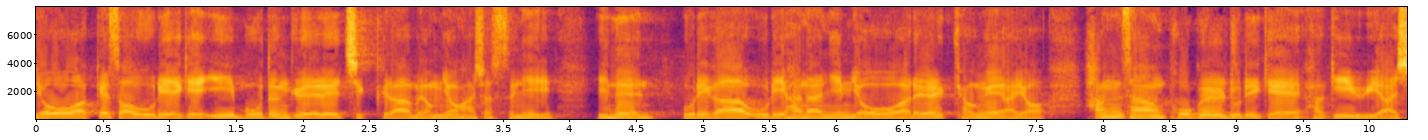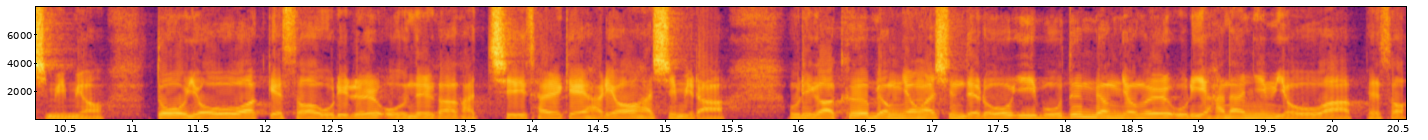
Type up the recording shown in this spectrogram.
여호와께서 우리에게 이 모든 규례를 지키라 명령하셨으니 이는 우리가 우리 하나님 여호와를 경외하여 항상 복을 누리게 하기 위하심이며 또 여호와께서 우리를 오늘과 같이 살게 하려 하심이라. 우리가 그 명령하신 대로 이 모든 명령을 우리 하나님 여호와 앞에서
